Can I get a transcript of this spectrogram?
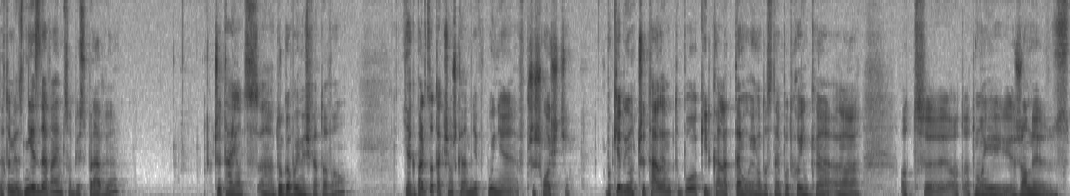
Natomiast nie zdawałem sobie sprawy, czytając II wojnę światową, jak bardzo ta książka na mnie wpłynie w przyszłości. Bo kiedy ją czytałem, to było kilka lat temu, ja ją dostałem pod choinkę od, od, od mojej żony z,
